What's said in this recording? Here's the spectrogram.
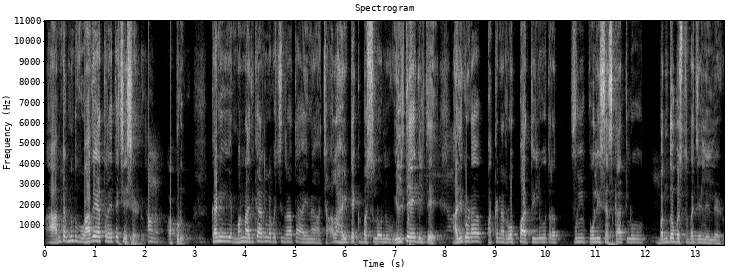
అంతకుముందు పాదయాత్ర అయితే చేశాడు. అవును. అప్పుడు. కానీ మొన్న అధికారంలోకి వచ్చిన తర్వాత ఆయన చాలా హైటెక్ బస్సులో నువ్వు వెళ్తే గెలితే అది కూడా పక్కన రోప్ పార్టీలు తర్వాత ఫుల్ పోలీస్ ఎస్కాట్లు బందోబస్తు మధ్యలో వెళ్ళాడు.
